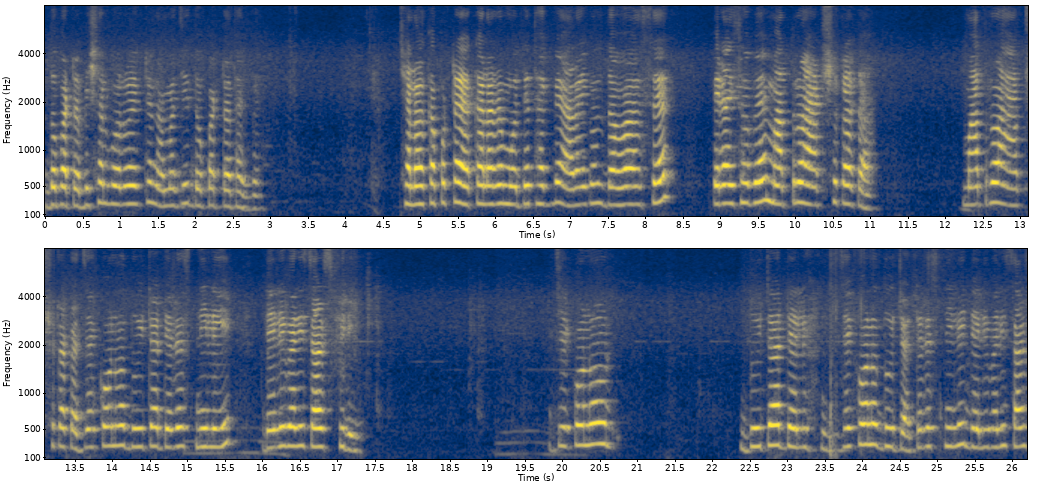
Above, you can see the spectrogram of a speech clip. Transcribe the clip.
দোপাট্টা, বিশাল বড় একটা নামাজি দোপাট্টা থাকবে। ছেলার কাপড়টা এক কালারের মধ্যে থাকবে, আড়াই গজ দেওয়া আছে। প্রাইস হবে মাত্র আটশো টাকা। মাত্র আটশো টাকা, যে কোনো দুইটা ড্রেস নিলেই ডেলিভারি চার্জ ফ্রি। যে কোনো দুইটা ডেলি, যে কোনো দুইটা, ড্রেস নিলেই ডেলিভারি চার্জ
